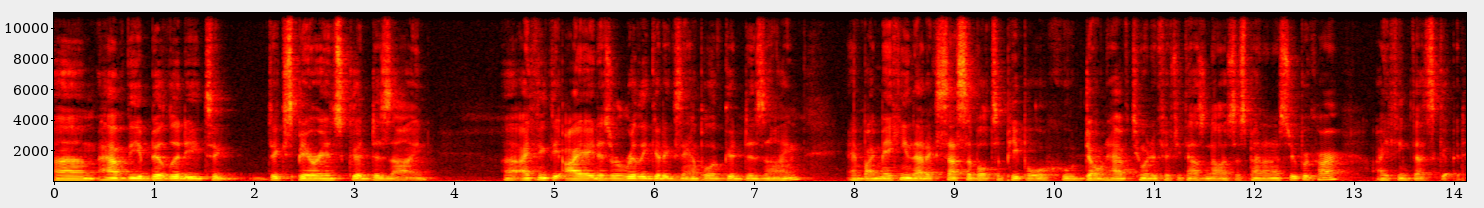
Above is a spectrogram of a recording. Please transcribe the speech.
um, have the ability to, to experience good design. Uh, I think the i8 is a really good example of good design, and by making that accessible to people who don't have two hundred fifty thousand dollars to spend on a supercar, I think that's good.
